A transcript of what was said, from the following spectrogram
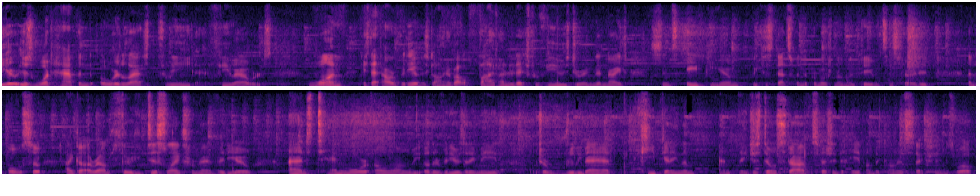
here is what happened over the last three few hours. One is that our video has gotten about 500 extra views during the night since 8 p.m. because that's when the promotion on Luke Davidson started. And also, I got around 30 dislikes from that video and 10 more along the other videos that I made, which are really bad. Keep getting them, and they just don't stop, especially the hate on the comments section as well.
